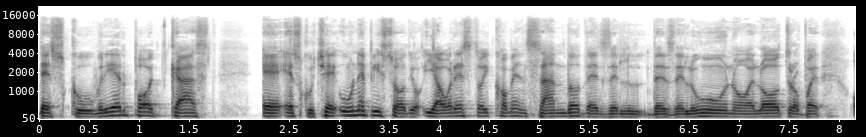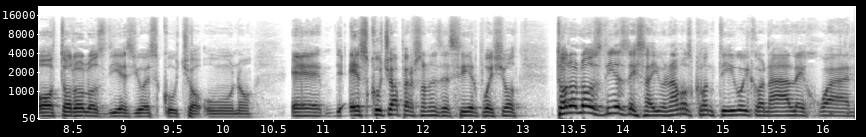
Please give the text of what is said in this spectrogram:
descubrí el podcast, eh, escuché un episodio y ahora estoy comenzando desde el, desde el uno el otro, pues, o todos los días yo escucho uno. Eh, escucho a personas decir, pues yo todos los días desayunamos contigo y con Ale, Juan,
